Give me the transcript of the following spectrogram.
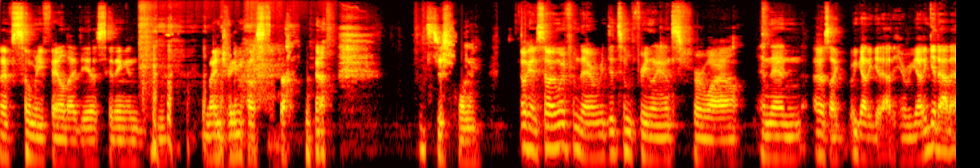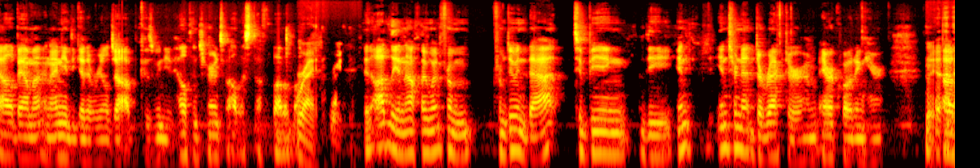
I have so many failed ideas sitting in, in my DreamHost. It's just funny. Okay, so I went from there. We did some freelance for a while. And then I was like, we got to get out of here. We got to get out of Alabama, and I need to get a real job because we need health insurance and all this stuff, blah, blah, blah. Right. And oddly enough, I went from from doing that to being the in, internet director. I'm air quoting here of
